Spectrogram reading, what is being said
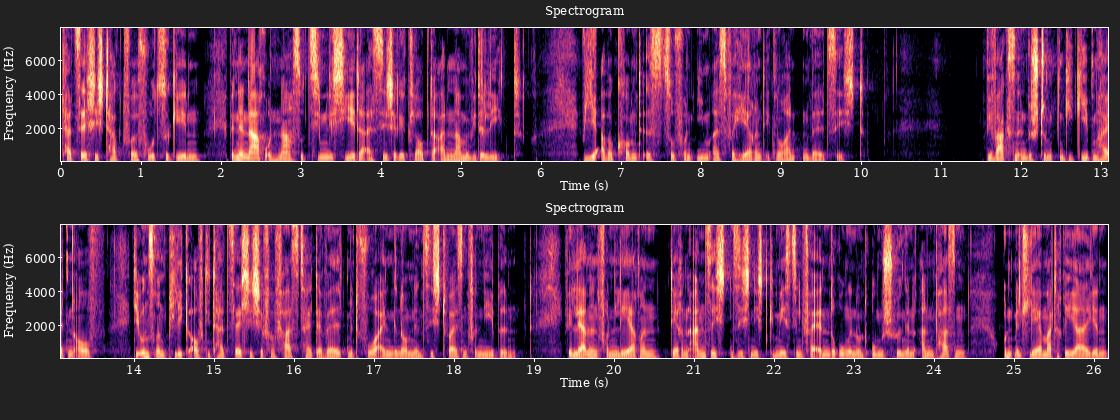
tatsächlich taktvoll vorzugehen, wenn er nach und nach so ziemlich jede als sicher geglaubte Annahme widerlegt. Wie aber kommt es zur von ihm als verheerend ignoranten Weltsicht? Wir wachsen in bestimmten Gegebenheiten auf, die unseren Blick auf die tatsächliche Verfasstheit der Welt mit voreingenommenen Sichtweisen vernebeln. Wir lernen von Lehrern, deren Ansichten sich nicht gemäß den Veränderungen und Umschwüngen anpassen und mit Lehrmaterialien,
